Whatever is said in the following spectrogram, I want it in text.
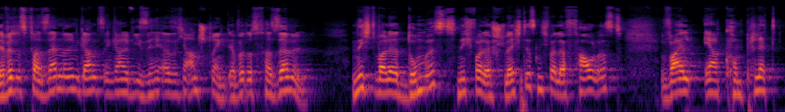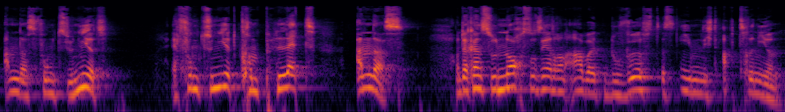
Der wird es versemmeln, ganz egal, wie sehr er sich anstrengt. Er wird es versemmeln. Nicht, weil er dumm ist, nicht, weil er schlecht ist, nicht, weil er faul ist, weil er komplett anders funktioniert. Er funktioniert komplett anders. Und da kannst du noch so sehr dran arbeiten, du wirst es ihm nicht abtrainieren.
